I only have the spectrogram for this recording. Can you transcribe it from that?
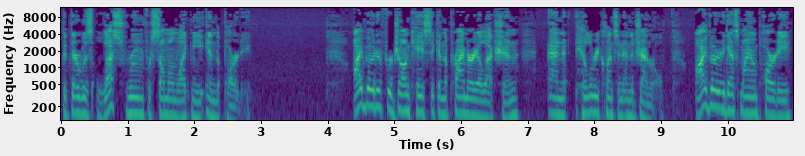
that there was less room for someone like me in the party. I voted for John Kasich in the primary election and Hillary Clinton in the general. I voted against my own party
